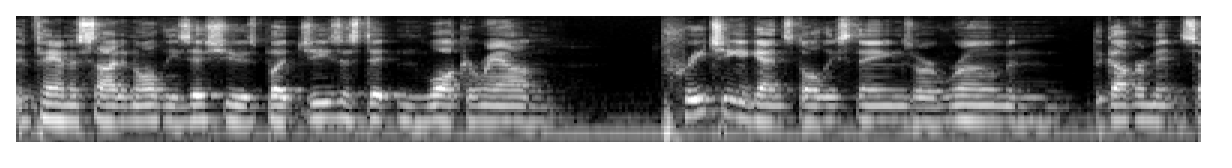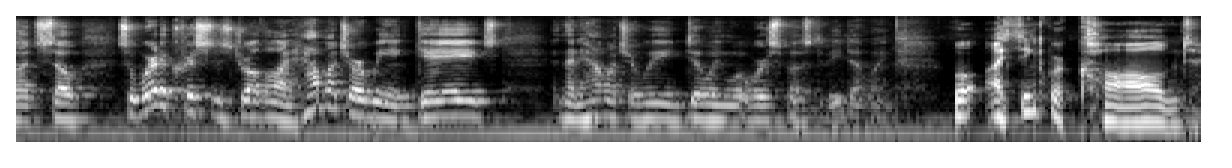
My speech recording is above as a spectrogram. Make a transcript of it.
infanticide and all these issues, but Jesus didn't walk around preaching against all these things or Rome and the government and such. So, so where do Christians draw the line? How much are we engaged, and then how much are we doing what we're supposed to be doing? Well, I think we're called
